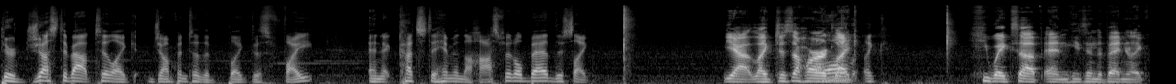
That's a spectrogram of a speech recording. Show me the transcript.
they're just about to like jump into the like this fight, and it cuts to him in the hospital bed. This like Yeah, like just a hard all like the- like he wakes up and he's in the bed and you're like,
